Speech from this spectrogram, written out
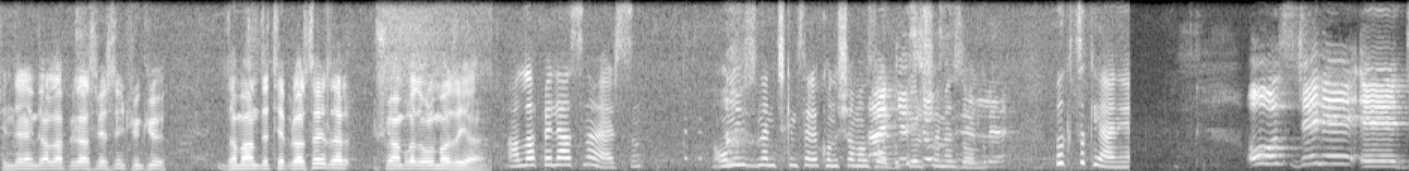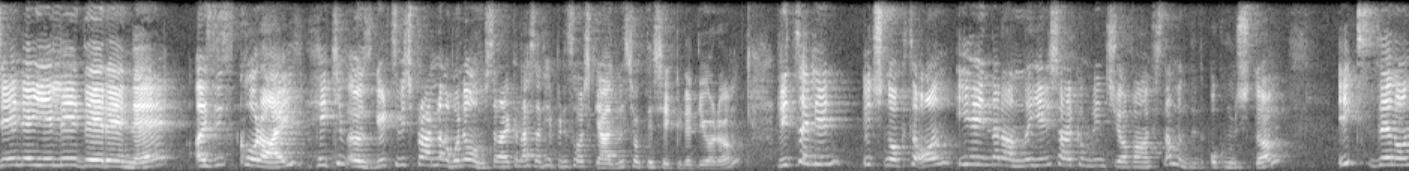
Şimdiden de Allah belasını versin çünkü zamanında tepki alsaydılar şu an bu kadar olmazdı yani. Allah belasını versin. Onun yüzünden hiç kimseyle konuşamaz Herkes çok sinirli. Bıktık yani. Oğuz, Cene, e, CNYLDRN, Aziz Koray, Hekim Özgür Twitch Prime'le abone olmuşlar. Arkadaşlar hepiniz hoş geldiniz. Çok teşekkür ediyorum. Ritalin 3.10 iyi yayınlar anlı. Yeni şarkım linç yiyor falan fistan ama okumuştum. X Xenon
